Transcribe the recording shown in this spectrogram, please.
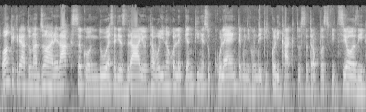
Ho anche creato una zona relax con due sedie sdraio, un tavolino con le piantine succulente, quindi con dei piccoli cactus troppo sfiziosi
